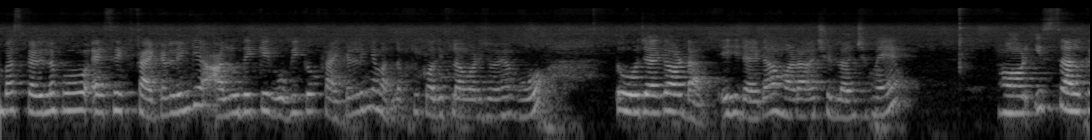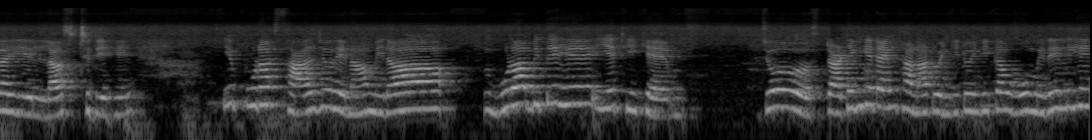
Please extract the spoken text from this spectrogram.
बस करेला को ऐसे फ्राई कर लेंगे, आलू देख के गोभी को फ्राई कर लेंगे मतलब कि कॉलीफ्लावर जो है वो तो हो जाएगा और डाल यही जाएगा हमारा आज लंच में। और इस साल का ये लास्ट डे है। ये पूरा साल जो है ना, मेरा बुरा बीते है, ये ठीक है। जो स्टार्टिंग के टाइम था ना ट्वेंटी ट्वेंटी का, वो मेरे लिए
